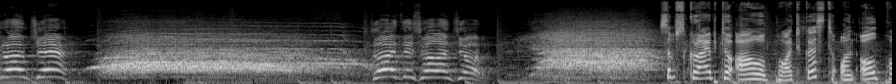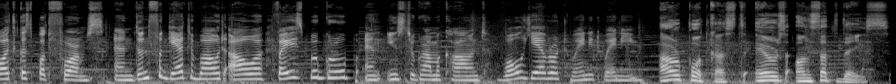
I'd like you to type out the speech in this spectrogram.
громче! Кто здесь волонтер? Subscribe to our podcast on all podcast platforms and don't forget about our Facebook group and Instagram account Voleuro 2020. Our podcast airs on Saturdays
